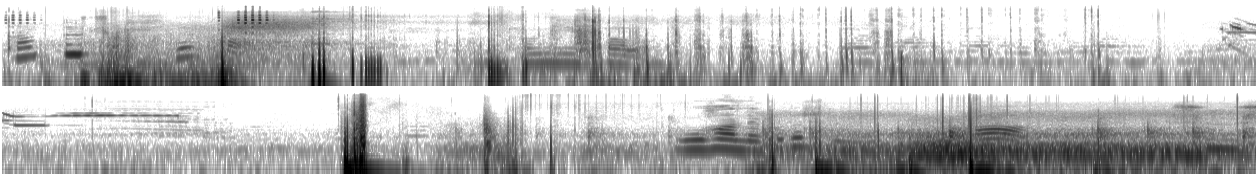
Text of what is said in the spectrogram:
Tam üç kişi kaldı. Onu yapalım. Oha ne kadar sürdü? Ha. Şuş.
